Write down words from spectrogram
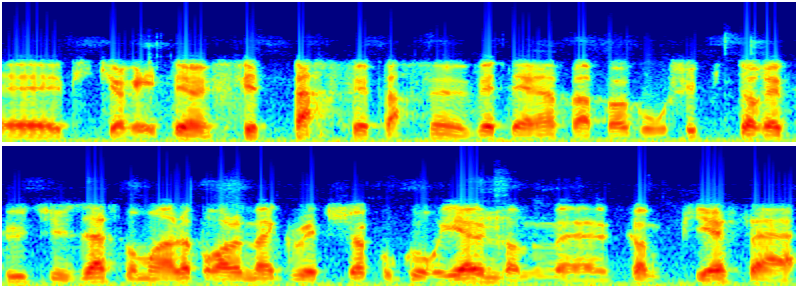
Euh, puis qui aurait été un fit parfait, parfait, un vétéran frappeur gaucher, puis tu aurais pu utiliser à ce moment-là probablement Gritchuk ou Gouriel mm. comme, euh, comme pièce à,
